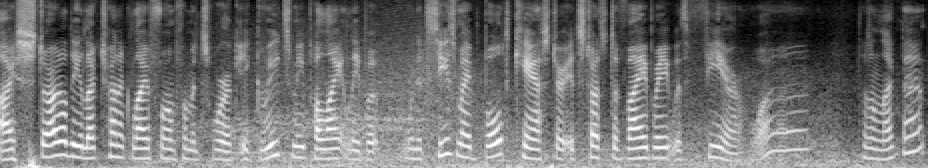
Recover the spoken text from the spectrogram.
I startle the electronic life form from its work. It greets me politely, but when it sees my bolt caster, it starts to vibrate with fear. What? Doesn't like that?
